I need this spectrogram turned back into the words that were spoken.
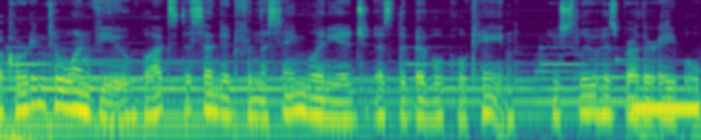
According to one view, blacks descended from the same lineage as the biblical Cain, who slew his brother Abel.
